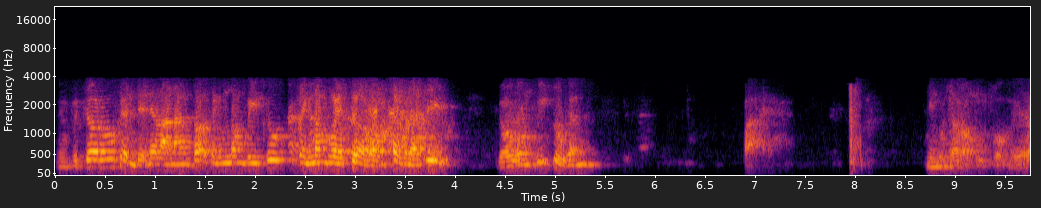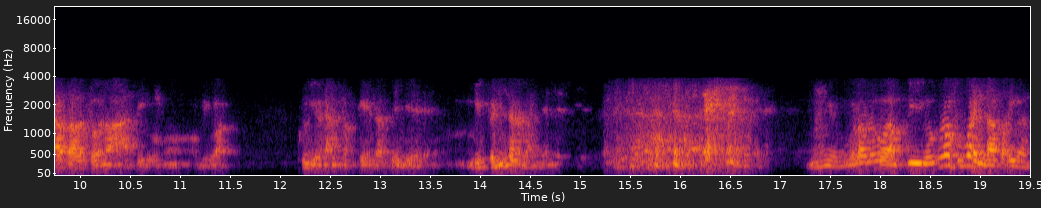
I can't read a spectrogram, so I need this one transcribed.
Yang bocor kan dene lanang tok sing enom itu sing enom wedok. Berarti yo wong itu kan. Pak. Ini cara hukum, ya rata legono ati. Liwat. Guyonan pakai tapi dia ini bener banyak. Mula nu api, mula semua yang tak ingat.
